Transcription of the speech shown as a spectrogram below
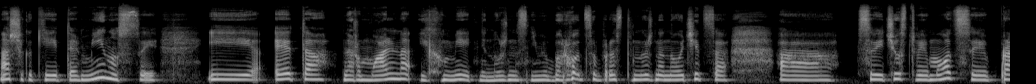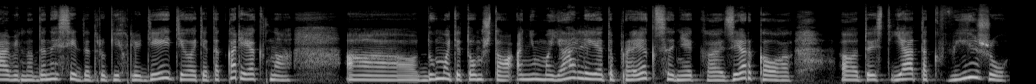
наши какие-то минусы, и это нормально их иметь, не нужно с ними бороться, просто нужно научиться а, свои чувства, эмоции правильно доносить до других людей, делать это корректно, а, думать о том, что они моя ли это проекция, некое зеркало, А, то есть я так вижу,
